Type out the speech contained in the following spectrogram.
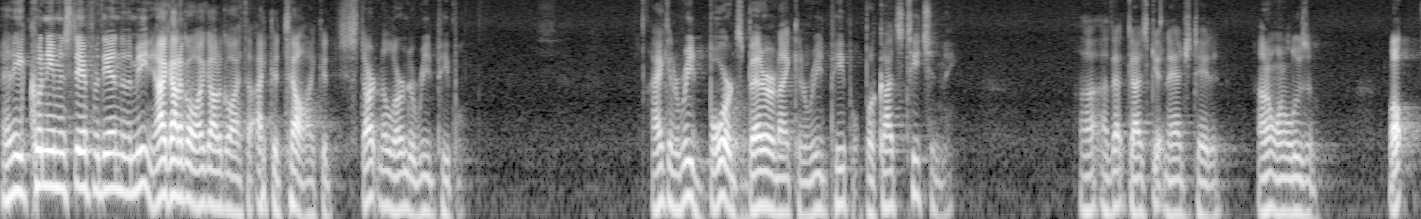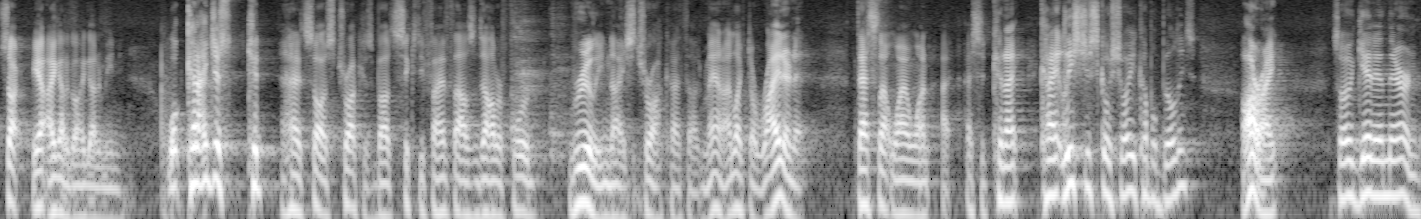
And he couldn't even stay for the end of the meeting. I got to go, I got to go. I thought I could tell. I could starting to learn to read people. I can read boards better than I can read people, but God's teaching me. Uh, that guy's getting agitated. I don't want to lose him. Well, sorry. Yeah, I got to go. I got a meeting. Well, can I just? Can, I saw his truck is about sixty-five thousand dollar Ford, really nice truck. I thought, man, I'd like to ride in it. That's not why I want. I, I said, can I? Can I at least just go show you a couple buildings? All right. So I get in there, and,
